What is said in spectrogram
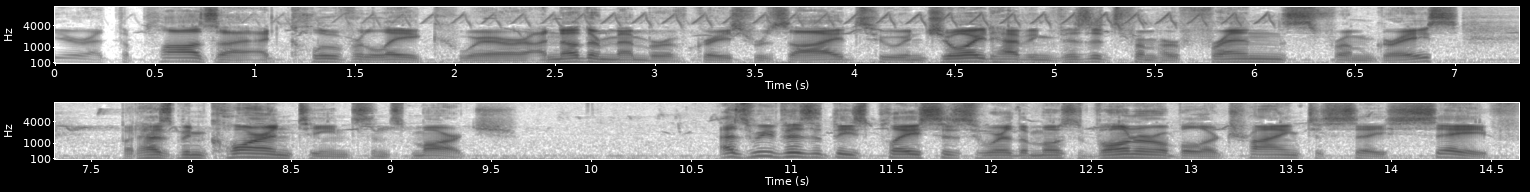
here at the plaza at Clover Lake, where another member of Grace resides who enjoyed having visits from her friends from Grace, but has been quarantined since March. As we visit these places where the most vulnerable are trying to stay safe,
